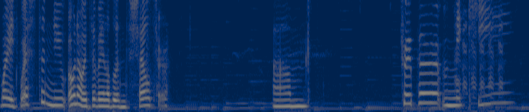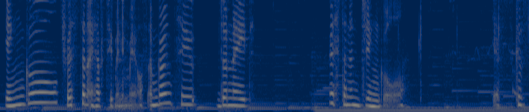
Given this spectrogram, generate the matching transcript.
Wait, where's the new... Oh no, it's available in the shelter. Um... Trooper, Mickey, Jingle, Tristan. I have too many males. I'm going to donate Tristan and Jingle. Yes, because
